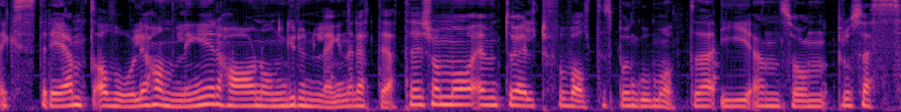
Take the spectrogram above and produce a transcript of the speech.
ekstremt alvorlige handlinger, har noen grunnleggende rettigheter som må eventuelt forvaltes på en god måte i en sånn prosess.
